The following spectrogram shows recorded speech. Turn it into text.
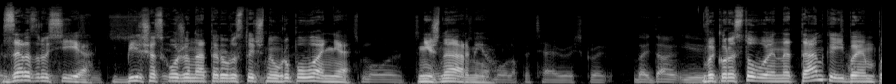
Зараз Росія більше схожа на терористичне угрупування, ніж на армію. Використовує не танки і БМП,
